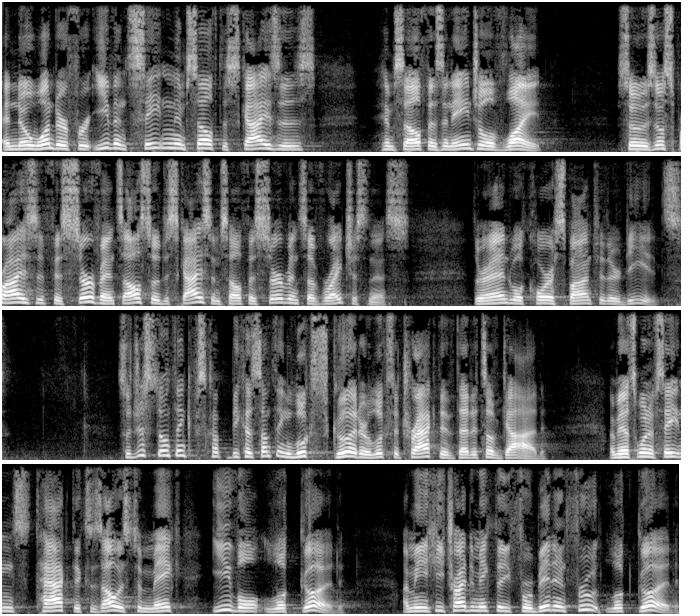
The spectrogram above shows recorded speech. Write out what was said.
And no wonder, for even Satan himself disguises himself as an angel of light. So it is no surprise if his servants also disguise themselves as servants of righteousness. Their end will correspond to their deeds. So just don't think because something looks good or looks attractive that it's of God. I mean, that's one of Satan's tactics is always to make evil look good. I mean, he tried to make the forbidden fruit look good.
